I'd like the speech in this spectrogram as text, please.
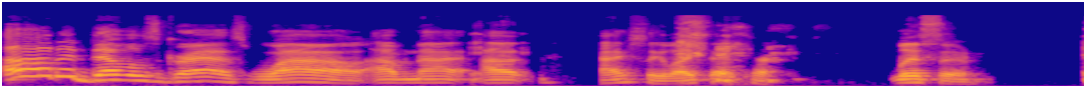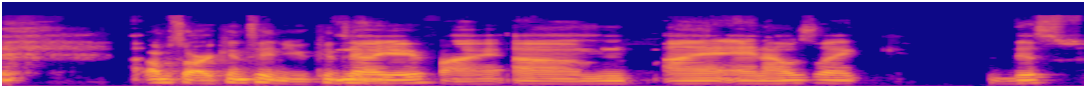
oh, the devil's grass. Wow, I'm not. I actually like that term. Listen, I'm sorry. Continue. Continue. No, you're fine. Um, I and I was like, this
